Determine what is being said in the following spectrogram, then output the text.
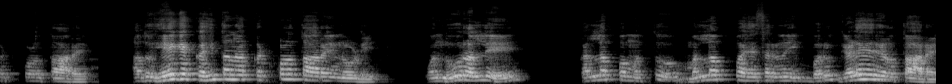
ಕಟ್ಕೊಳ್ತಾರೆ ಅದು ಹೇಗೆ ಕಹಿತನ ಕಟ್ಕೊಳ್ತಾರೆ ನೋಡಿ, ಒಂದು ಊರಲ್ಲಿ ಕಲ್ಲಪ್ಪ ಮತ್ತು ಮಲ್ಲಪ್ಪ ಹೆಸರಿನ ಇಬ್ಬರು ಗೆಳೆಯರಿರುತ್ತಾರೆ.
